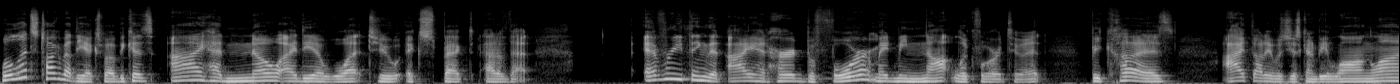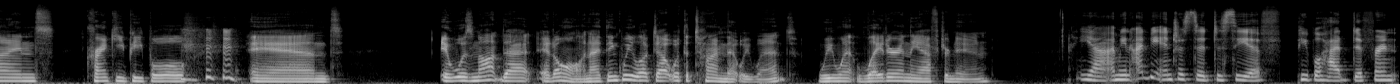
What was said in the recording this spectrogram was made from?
Well, let's talk about the expo because I had no idea what to expect out of that. Everything that I had heard before made me not look forward to it because I thought it was just going to be long lines, cranky people, and it was not that at all. And I think we lucked out with the time that we went. We went later in the afternoon. Yeah, I mean, I'd be interested to see if people had different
